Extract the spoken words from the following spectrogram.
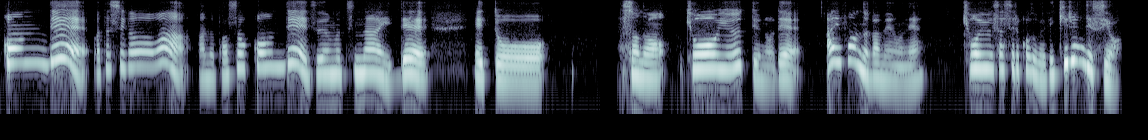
コンで私側はあのパソコンで Zoom つないでえっとその共有っていうので iPhone の画面をね共有させることができるんですよ。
